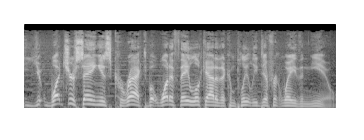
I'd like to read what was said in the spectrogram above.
you, what you're saying is correct, but what if they look at it a completely different way than you?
